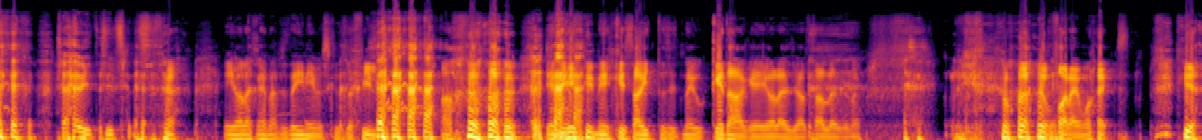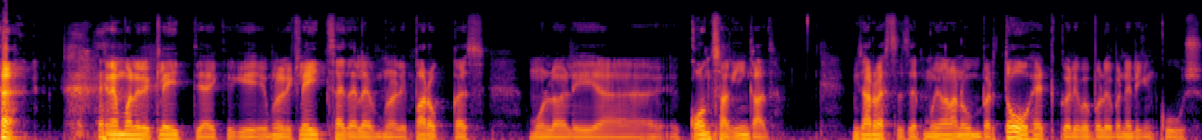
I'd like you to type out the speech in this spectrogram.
sa hävitasid selle. ei ole ka enam seda inimest, kes seda filmis. ja need, need, kes aitasid nagu kedagi ei ole sealt alles enam. parem oleks. ja, ja no mul oli kleit ja ikkagi, mul oli kleit, sädelev, mul oli parukas, mul oli äh, kontsakingad, mis arvestades, et mu jalanumber too hetk oli võib-olla juba nelikümmend kuus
